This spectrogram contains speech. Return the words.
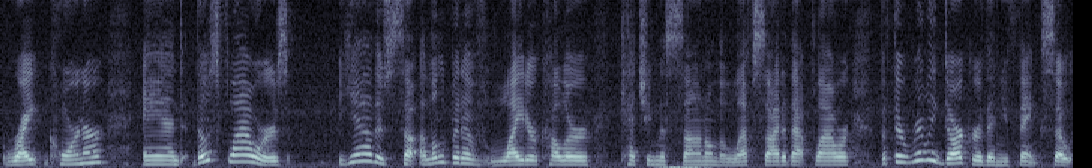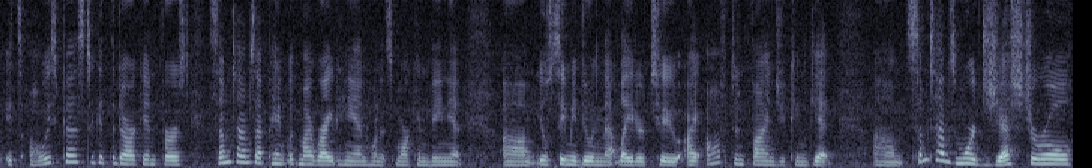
right corner? And those flowers, yeah, there's a little bit of lighter color catching the sun on the left side of that flower, but they're really darker than you think. So it's always best to get the dark in first. Sometimes I paint with my right hand when it's more convenient. Um, you'll see me doing that later too. I often find you can get um, sometimes more gestural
